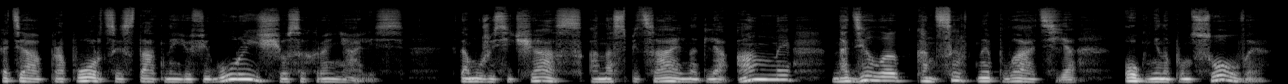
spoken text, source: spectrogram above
хотя пропорции статной ее фигуры еще сохранялись. К тому же сейчас она специально для Анны надела концертное платье, огненно-пунцовое,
